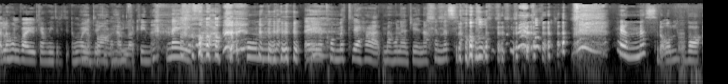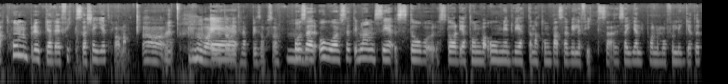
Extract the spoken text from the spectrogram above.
Eller hon var ju kanske inte riktigt, hon var ju inte riktigt med Barnhem för heller. kvinnor. Nej, för att hon... eh, Jag kommer till det här med hon är Gina. Hennes roll. Hennes roll var att hon brukade fixa tjejer till honom. Ja, hon var ju lite av en Eh, knäppis också. Och så här, oavsett, ibland se, står, står det att hon var omedveten, att hon bara så här, ville fixa, så här, hjälpa honom att få ligga typ.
